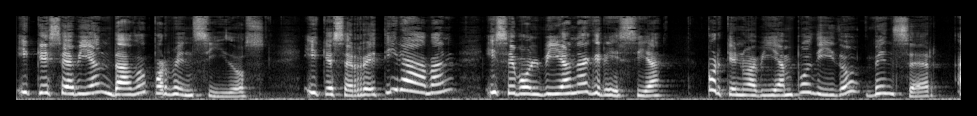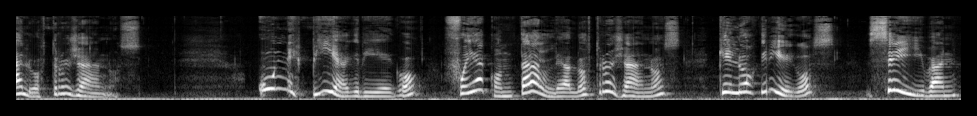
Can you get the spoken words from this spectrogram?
y que se habían dado por vencidos y que se retiraban y se volvían a Grecia porque no habían podido vencer a los troyanos. Un espía griego fue a contarle a los troyanos que los griegos se iban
